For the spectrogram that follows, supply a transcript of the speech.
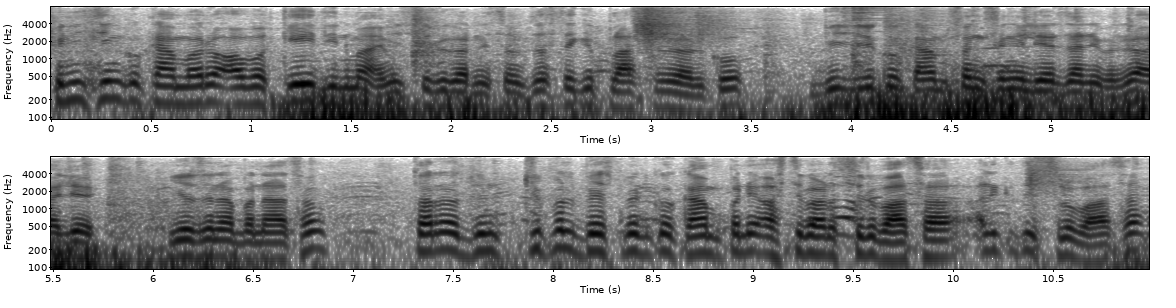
फिनिसिङको कामहरू अब केही दिनमा हामी सुरु गर्नेछौँ। जस्तै कि प्लास्टरहरूको बिजुलीको काम सँगसँगै लिएर जाने भनेर अहिले योजना बनाएको छौँ। तर जुन ट्रिपल बेसमेन्टको काम पनि अस्तिबाट सुरु भएको छ अलिकति स्लो भएको छ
